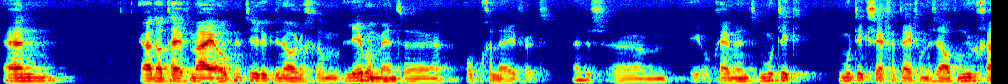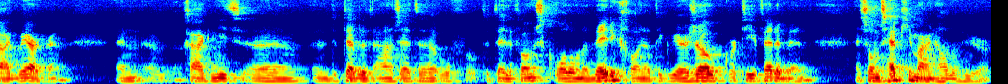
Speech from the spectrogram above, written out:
En ja, dat heeft mij ook natuurlijk de nodige leermomenten opgeleverd. Dus um, op een gegeven moment moet ik, moet ik zeggen tegen mezelf, nu ga ik werken. En uh, ga ik niet uh, de tablet aanzetten of op de telefoon scrollen, want dan weet ik gewoon dat ik weer zo een kwartier verder ben. En soms heb je maar een half uur.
